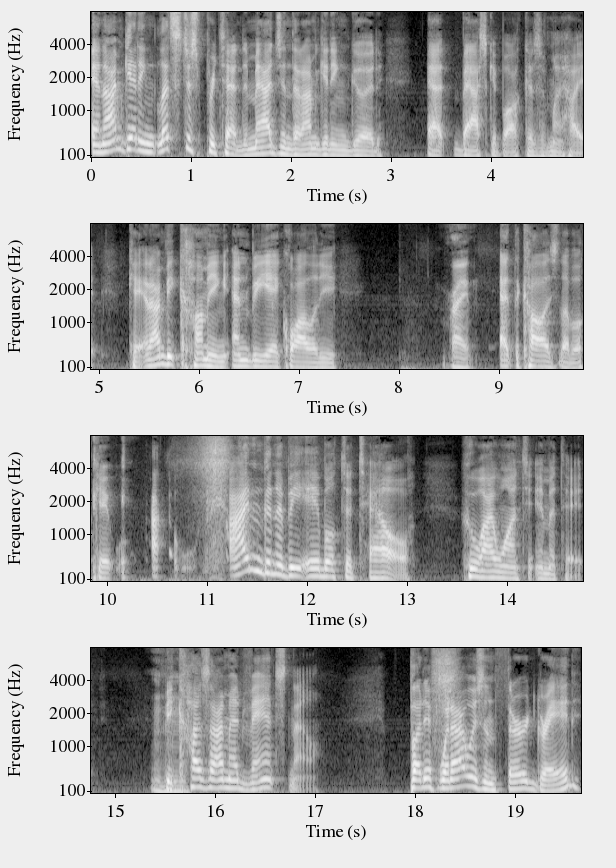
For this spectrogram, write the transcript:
and I'm getting, let's just pretend, imagine that I'm getting good at basketball because of my height. Okay, and I'm becoming NBA quality Right. at the college level. Okay, I, I'm going to be able to tell who I want to imitate mm-hmm. because I'm advanced now. But if when I was in third grade,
